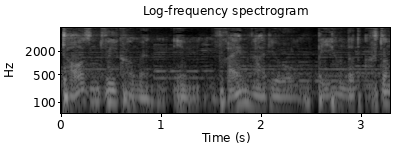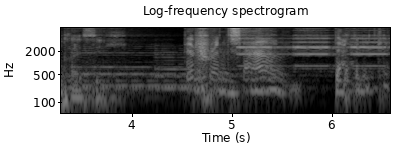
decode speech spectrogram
Tausend willkommen im freien Radio B138. Different sound. Definitely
